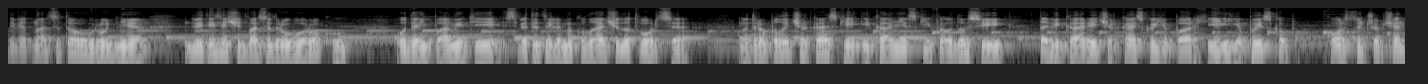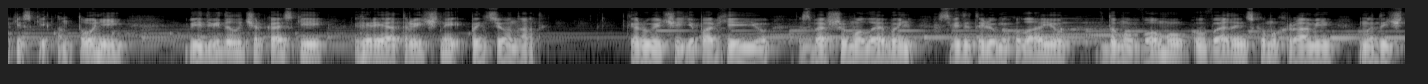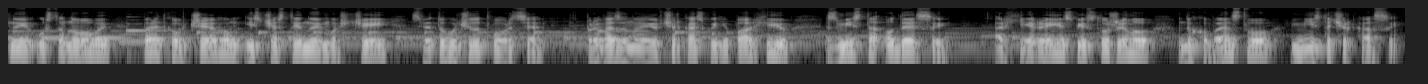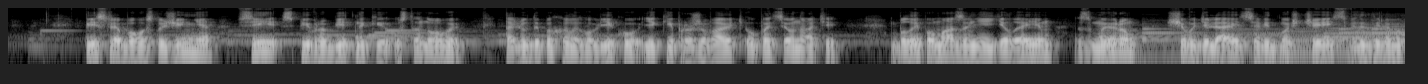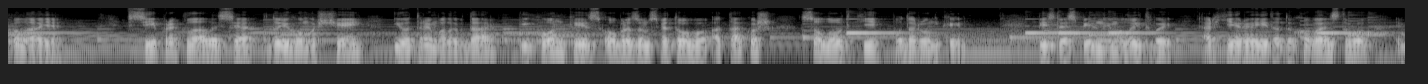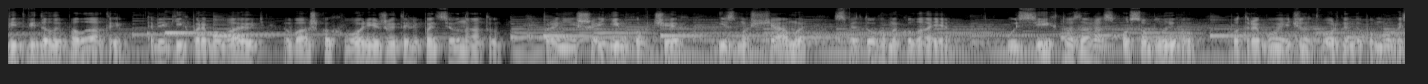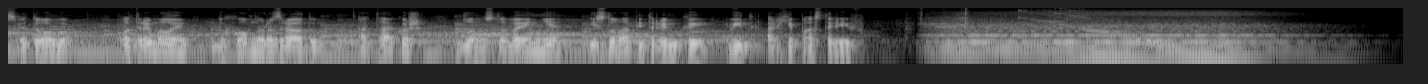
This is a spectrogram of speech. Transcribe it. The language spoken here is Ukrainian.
19 грудня 2022 року, у день пам'яті святителя Миколая Чудотворця, митрополит Черкаський і Канівський Феодосій та вікарій Черкаської єпархії єпископ Корсун Шевченківський Антоній відвідали Черкаський геріатричний пенсіонат. Керуючи єпархією, звершив молебень святителю Миколаю в домовому Веденському храмі медичної установи перед ковчегом із частиною мощей святого Чудотворця, привезеної в Черкаську єпархію з міста Одеси. Архієрею співслужило духовенство міста Черкаси. Після богослужіння всі співробітники установи та люди похилого віку, які проживають у пансіонаті, були помазані єлеєм з миром, що виділяється від мощей святителя Миколая. Всі приклалися до його мощей і отримали в дар іконки з образом святого, а також солодкі подарунки. Після спільної молитви архієреї та духовенство відвідали палати, в яких перебувають важко хворі жителі пансіонату, принісши їм ковчег із мощами святого Миколая. Усі, хто зараз особливо потребує чудотворної допомоги святого, отримали духовну розраду, а також благословення і слова підтримки від архіпастерів.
